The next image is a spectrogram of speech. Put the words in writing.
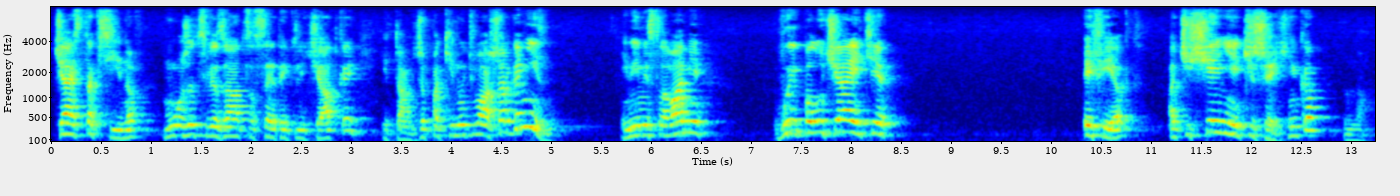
Часть токсинов может связаться с этой клетчаткой и также покинуть ваш организм. Иными словами, вы получаете эффект очищения кишечника. Но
